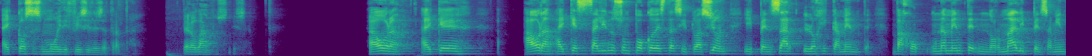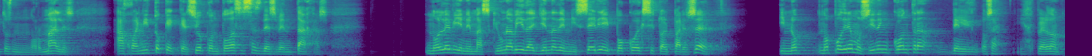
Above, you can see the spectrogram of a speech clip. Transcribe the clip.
hay cosas muy difíciles de tratar. Pero vamos, dice. Ahora hay que, ahora hay que salirnos un poco de esta situación y pensar lógicamente, bajo una mente normal y pensamientos normales. A Juanito que creció con todas esas desventajas, no le viene más que una vida llena de miseria y poco éxito al parecer. Y no, no podríamos ir en contra del, o sea, perdón,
